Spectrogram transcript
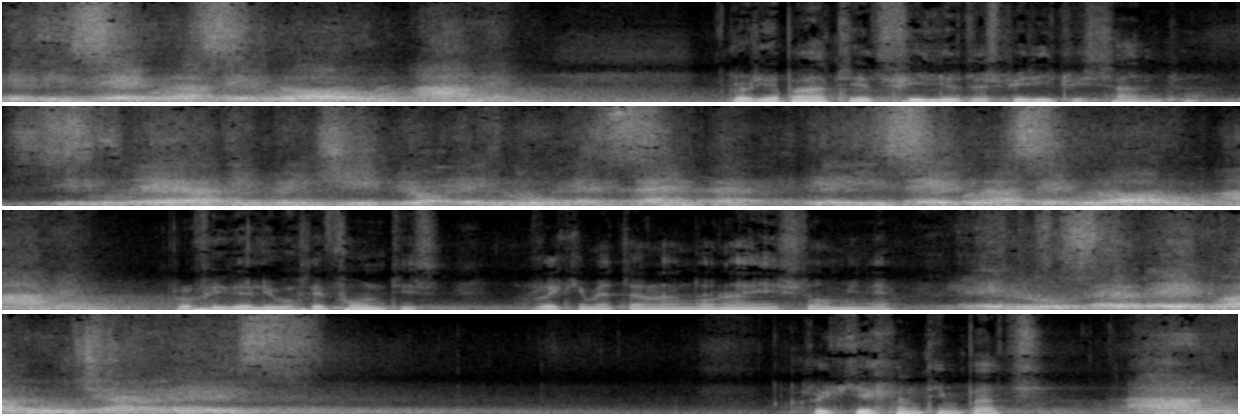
et in saecula saeculorum. Amen. Gloria Patri et Figlio et Spiritui Sancto. Sicut erat in principio et nunc et semper et in saecula saeculorum. Amen. Pro fidelibus defuntis, requiem aeternam eis Domine. Et lux perpetua luce eis. Requiescant in pace. Amen.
